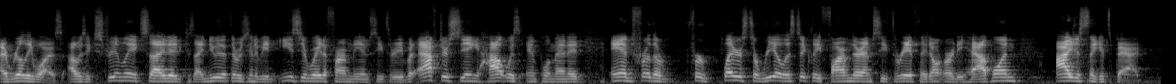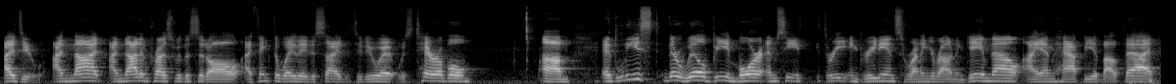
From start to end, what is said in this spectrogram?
I really was. I was extremely excited because I knew that there was going to be an easier way to farm the MC3. But after seeing how it was implemented, and for the for players to realistically farm their MC3 if they don't already have one, I just think it's bad. I do. I'm not. I'm not impressed with this at all. I think the way they decided to do it was terrible. Um, at least there will be more MC3 ingredients running around in game now. I am happy about that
